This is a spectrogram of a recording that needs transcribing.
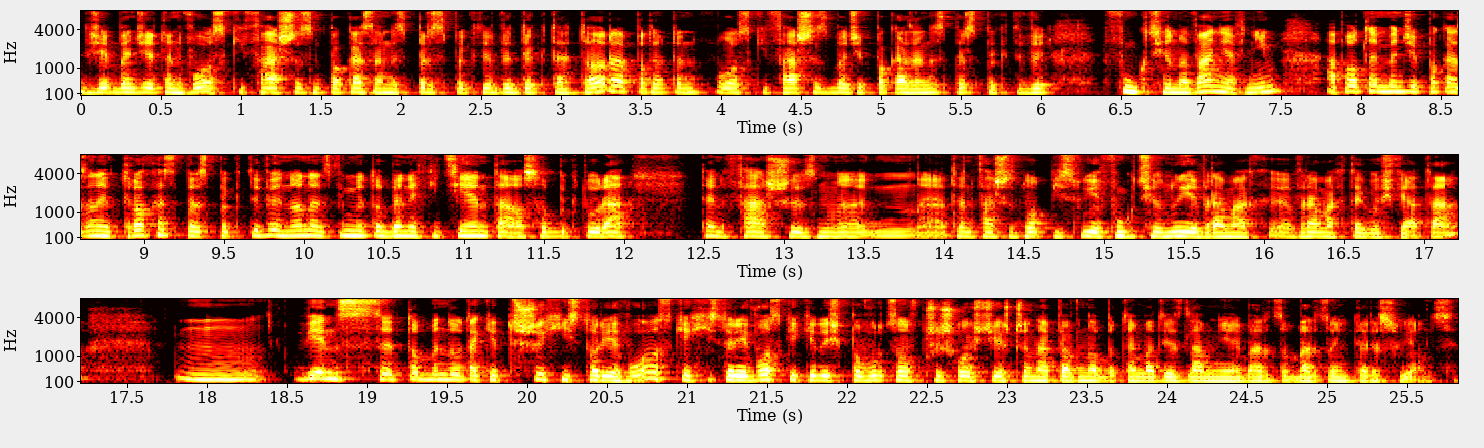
gdzie będzie ten włoski faszyzm pokazany z perspektywy dyktatora, potem ten włoski faszyzm będzie pokazany z perspektywy funkcjonowania w nim, a potem będzie pokazany trochę z perspektywy, no nazwijmy to beneficjenta, osoby, która ten faszyzm, ten faszyzm opisuje, funkcjonuje w ramach, w ramach tego świata. Mm, więc to będą takie trzy historie włoskie. Historie włoskie kiedyś powrócą w przyszłości jeszcze na pewno, bo temat jest dla mnie bardzo, bardzo interesujący.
